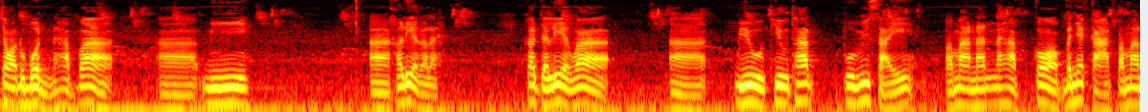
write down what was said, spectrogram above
จังหวัดอุบลนะครับว่ามีเขาเรียกอะไร ก็จะเรียกว่าอ่าวิวทิวทัศน์ภูมิวิสัย ประมาณนั้นนะครับ ก็บรรยากาศประมาณ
